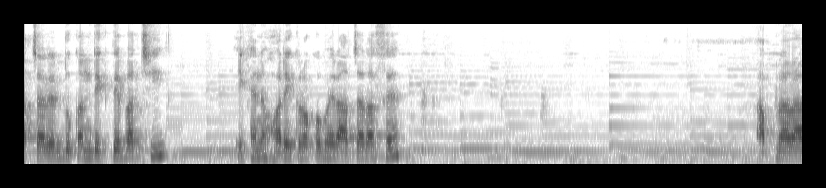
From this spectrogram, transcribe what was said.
আচারের দোকান দেখতে পাচ্ছি। এখানে হরেক রকমের আচার আছে। আপনারা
